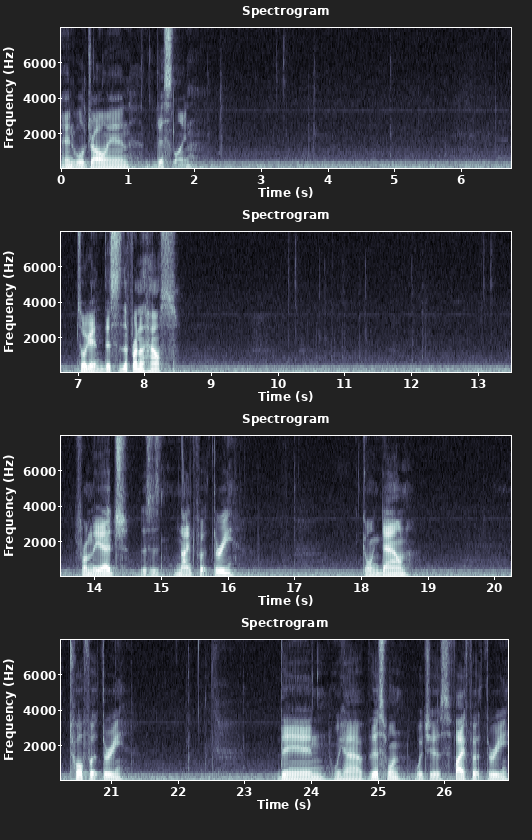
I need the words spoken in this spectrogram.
and we'll draw in this line. So again, this is the front of the house. From the edge, this is nine foot three. Going down, 12 foot three. Then we have this one, which is five foot three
